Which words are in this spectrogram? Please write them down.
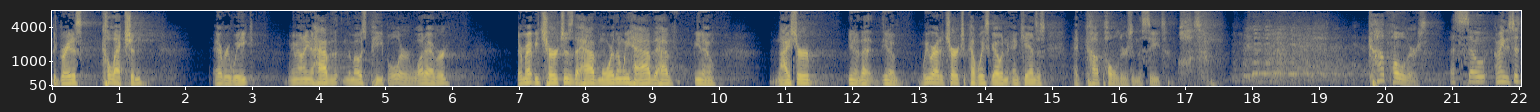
the greatest collection every week. We may not even have the most people or whatever. There might be churches that have more than we have, that have, you know, nicer, you know, that, you know, we were at a church a couple weeks ago in, in Kansas, had cup holders in the seats. Awesome. cup holders. That's so, I mean, it's just,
